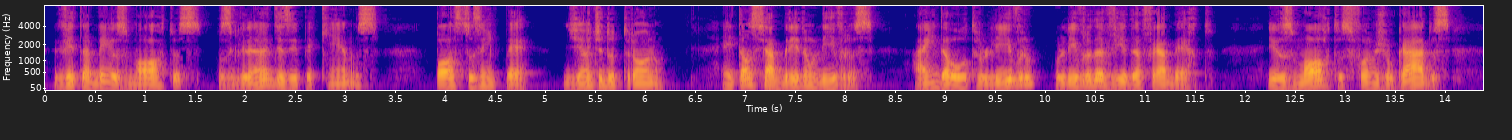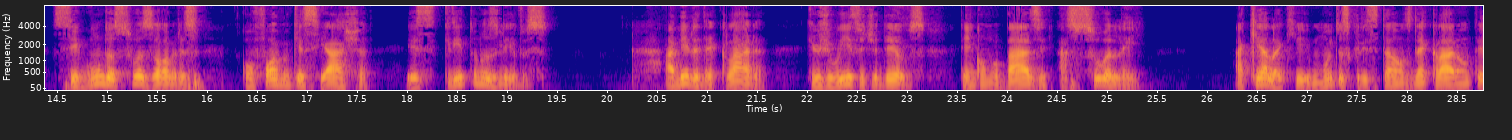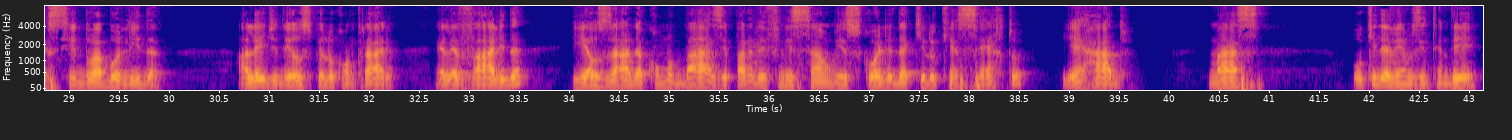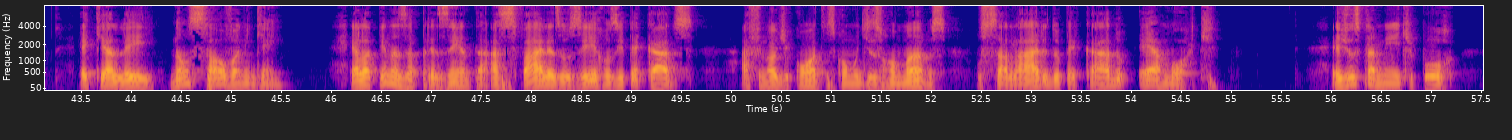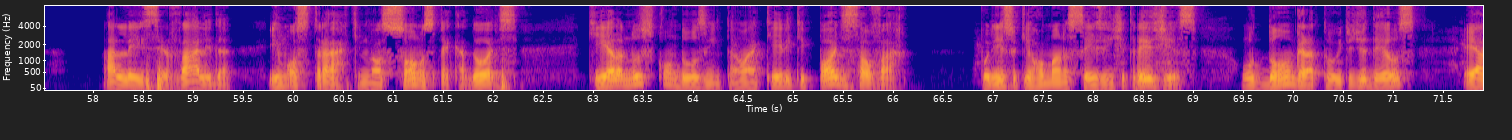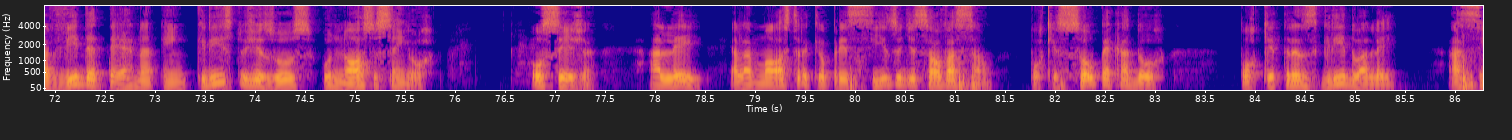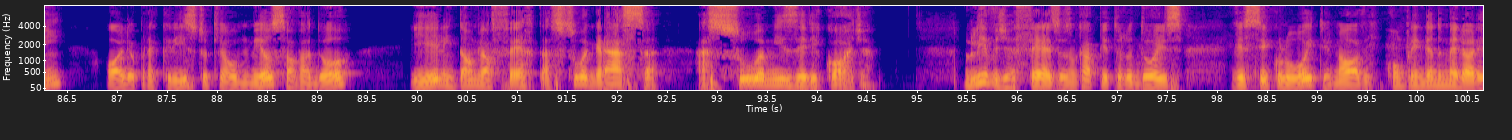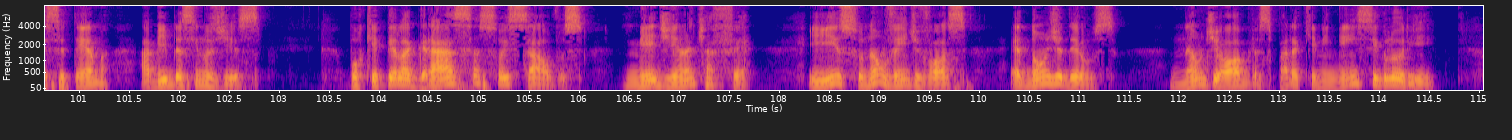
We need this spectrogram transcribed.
Vi também os mortos, os grandes e pequenos, postos em pé, diante do trono. Então se abriram livros. Ainda outro livro, o livro da vida, foi aberto e os mortos foram julgados segundo as suas obras, conforme o que se acha escrito nos livros. A Bíblia declara que o juízo de Deus tem como base a sua lei, aquela que muitos cristãos declaram ter sido abolida. A lei de Deus, pelo contrário, ela é válida e é usada como base para definição e escolha daquilo que é certo e errado. Mas o que devemos entender é que a lei não salva ninguém. Ela apenas apresenta as falhas, os erros e pecados. Afinal de contas, como diz Romanos, o salário do pecado é a morte. É justamente por a lei ser válida e mostrar que nós somos pecadores que ela nos conduz então àquele que pode salvar. Por isso que Romanos 6:23 diz: "O dom gratuito de Deus é a vida eterna em Cristo Jesus, o nosso Senhor. Ou seja, a lei, ela mostra que eu preciso de salvação, porque sou pecador, porque transgrido a lei. Assim, olho para Cristo, que é o meu Salvador, e ele então me oferta a sua graça, a sua misericórdia. No livro de Efésios, no capítulo 2, versículo 8 e 9, compreendendo melhor esse tema, a Bíblia assim nos diz: Porque pela graça sois salvos, mediante a fé. E isso não vem de vós, é dom de Deus, não de obras, para que ninguém se glorie,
